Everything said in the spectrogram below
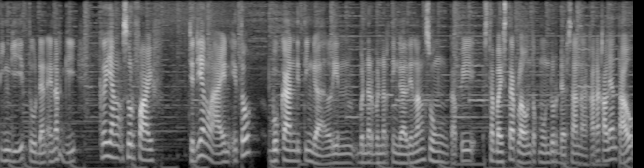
tinggi itu dan energi ke yang survive. Jadi yang lain itu bukan ditinggalin bener-bener tinggalin langsung tapi step by step lah untuk mundur dari sana. Karena kalian tahu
